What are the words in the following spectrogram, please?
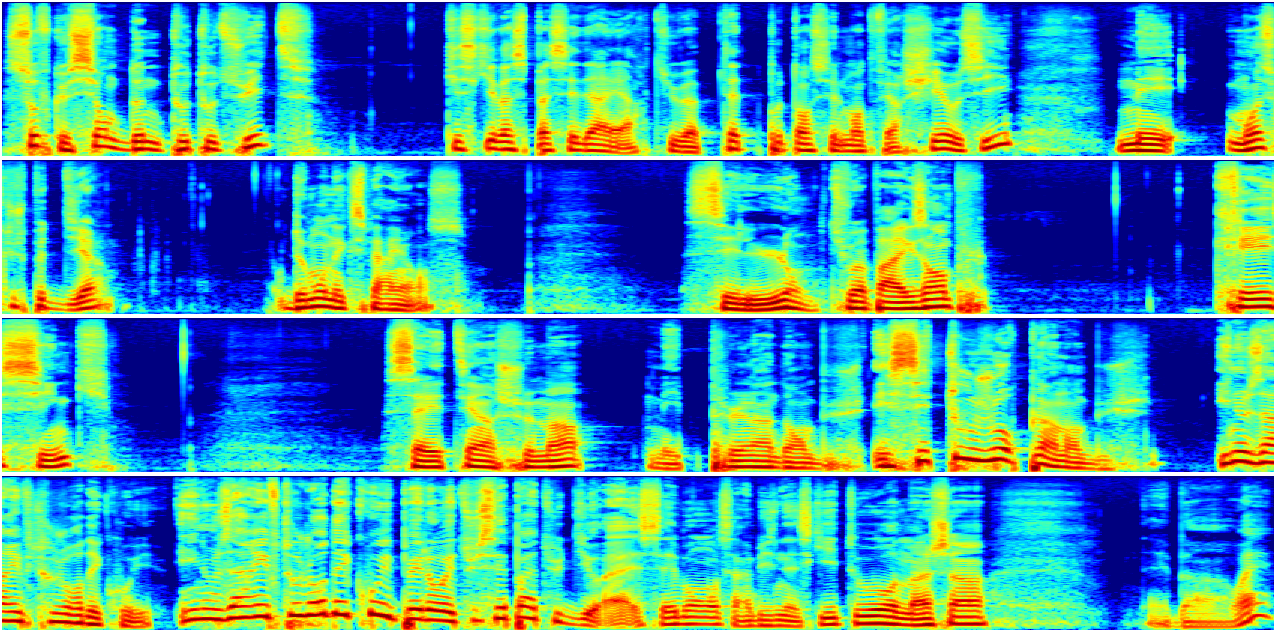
Sauf que si on te donne tout tout de suite, qu'est-ce qui va se passer derrière? Tu vas peut-être potentiellement te faire chier aussi. Mais moi, ce que je peux te dire, de mon expérience, c'est long. Tu vois, par exemple, créer Sync, ça a été un chemin, mais plein d'embûches. Et c'est toujours plein d'embûches. Il nous arrive toujours des couilles. Il nous arrive toujours des couilles, Pélo. Et tu sais pas, tu te dis, ouais, c'est bon, c'est un business qui tourne, machin. Eh ben ouais,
